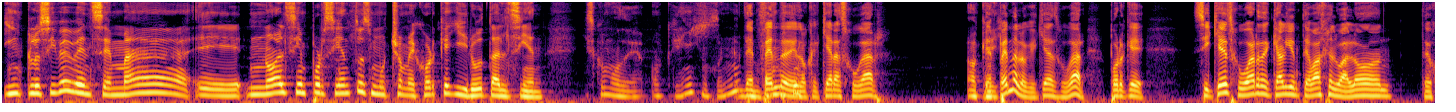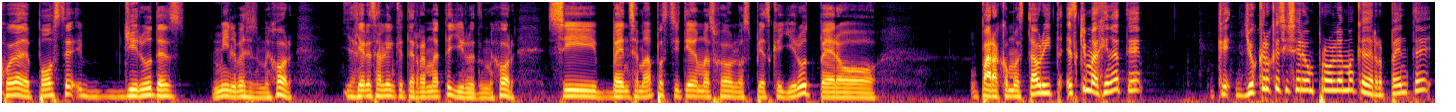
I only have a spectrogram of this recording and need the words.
inclusive Benzema eh, no al 100% es mucho mejor que Giroud al 100%. Y es como de, ok, bueno. Depende de lo que quieras jugar. Okay. Depende de lo que quieras jugar. Porque si quieres jugar de que alguien te baje el balón, te juegue de poste, Giroud es mil veces mejor. Yeah. Quieres alguien que te remate, Giroud es mejor. Si Benzema, pues sí tiene más juego en los pies que Giroud, pero para como está ahorita, es que imagínate que yo creo que sí sería un problema que de repente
